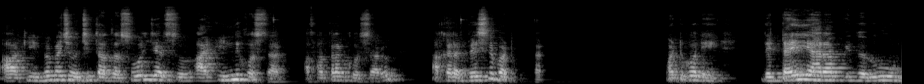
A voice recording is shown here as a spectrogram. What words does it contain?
ఆకి ఇన్ఫర్మేషన్ వచ్చిన తర్వాత సోల్జర్స్ ఆ ఇన్నికి వస్తారు ఆ సత్రానికి వస్తారు అక్కడ బెస్ట్ పట్టుకుంటారు. పట్టుకొని they tie her up in the room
